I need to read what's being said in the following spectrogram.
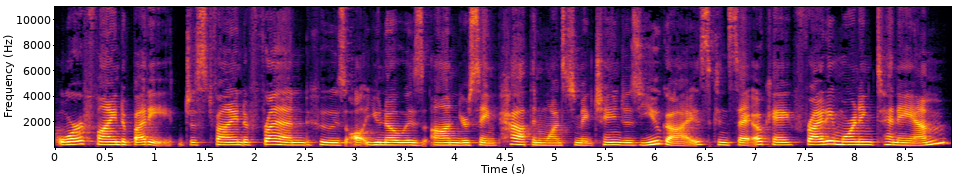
or find a buddy. Just find a friend who's all you know is on your same path and wants to make changes. You guys can say, okay, Friday morning, 10 a.m.,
